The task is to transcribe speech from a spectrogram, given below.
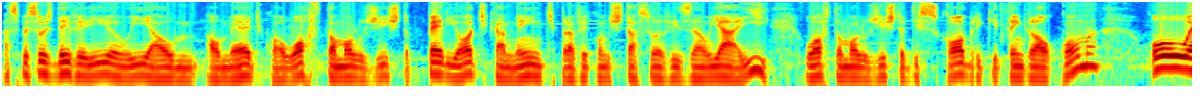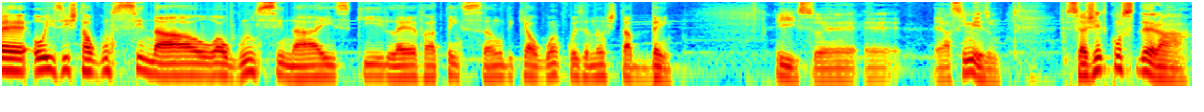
As pessoas deveriam ir ao, ao médico, ao oftalmologista, periodicamente para ver como está a sua visão. E aí o oftalmologista descobre que tem glaucoma ou, é, ou existe algum sinal, alguns sinais que levam a atenção de que alguma coisa não está bem? Isso, é, é, é assim mesmo. Se a gente considerar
